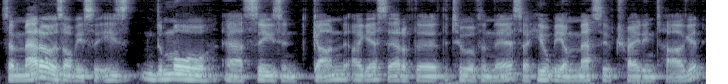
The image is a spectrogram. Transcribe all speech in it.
So Matto is obviously, he's the more uh, seasoned gun, I guess, out of the, the two of them there. So he'll be a massive trading target.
